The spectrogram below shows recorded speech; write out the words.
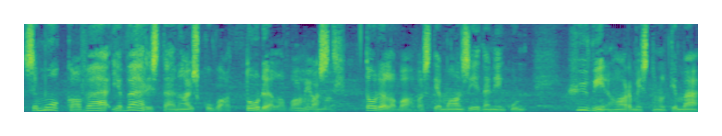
se muokkaa vää, ja vääristää naiskuvaa todella vahvasti. Nimenomaan. Todella vahvasti. Ja mä oon siitä niin kuin hyvin harmistunut. Ja mä,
